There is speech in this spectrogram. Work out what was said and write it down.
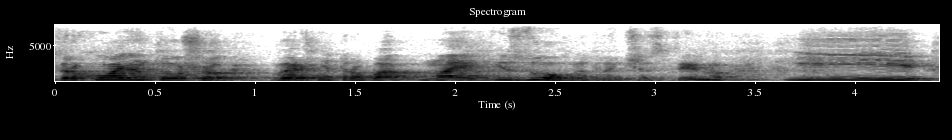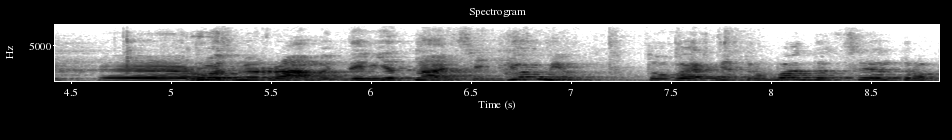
з урахуванням того, що верхня труба має ізогнуту частину і е, розмір рами 19 дюймів, то верхня труба до центру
